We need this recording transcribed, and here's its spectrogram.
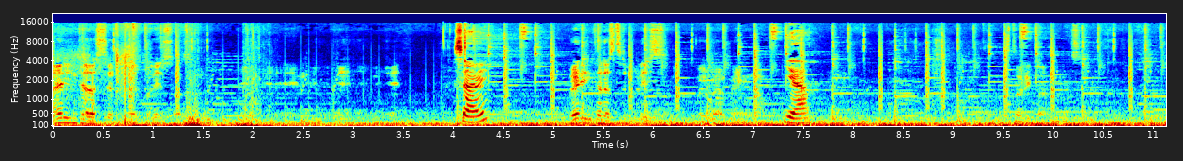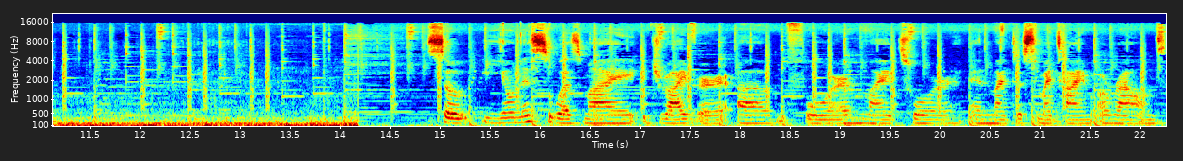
Very interesting place. Sorry? Very interesting place where we are going now. Yeah. so Jonas was my driver um, for my tour and my just my time around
